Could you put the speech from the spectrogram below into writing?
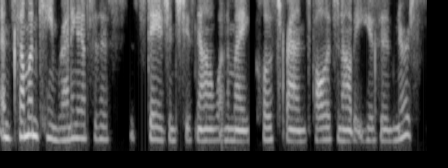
And someone came running up to this stage, and she's now one of my close friends, Paula Tanabe, who's a nurse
